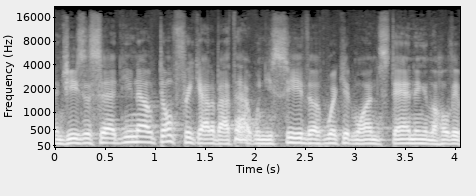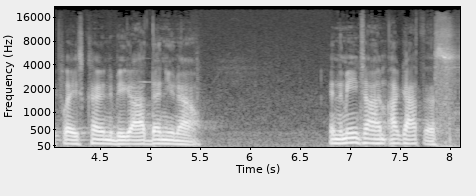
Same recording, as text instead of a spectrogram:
And Jesus said, You know, don't freak out about that. When you see the wicked one standing in the holy place claiming to be God, then you know. In the meantime, I got this.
